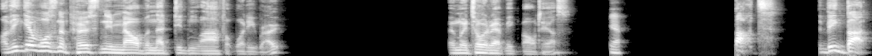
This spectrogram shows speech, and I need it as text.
I think there wasn't a person in Melbourne that didn't laugh at what he wrote. And we're talking about Mick Malthouse. Yeah. But the big but,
